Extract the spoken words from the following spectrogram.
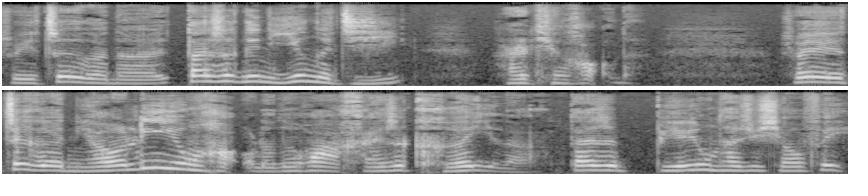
所以这个呢，但是给你应个急，还是挺好的。所以这个你要利用好了的话，还是可以的。但是别用它去消费，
